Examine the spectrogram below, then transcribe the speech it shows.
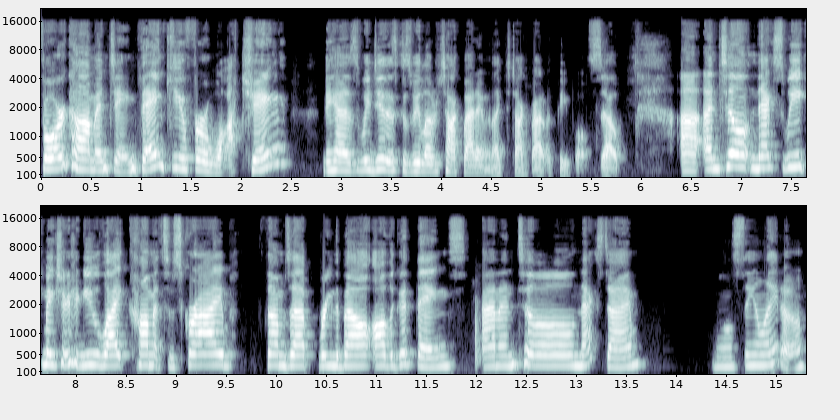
for commenting. Thank you for watching because we do this because we love to talk about it and we like to talk about it with people. So uh, until next week, make sure you like, comment, subscribe, thumbs up, ring the bell, all the good things. And until next time, we'll see you later.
